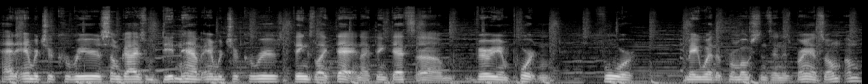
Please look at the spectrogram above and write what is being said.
had amateur careers, some guys who didn't have amateur careers, things like that. And I think that's um, very important for Mayweather Promotions and his brand. So I'm, I'm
